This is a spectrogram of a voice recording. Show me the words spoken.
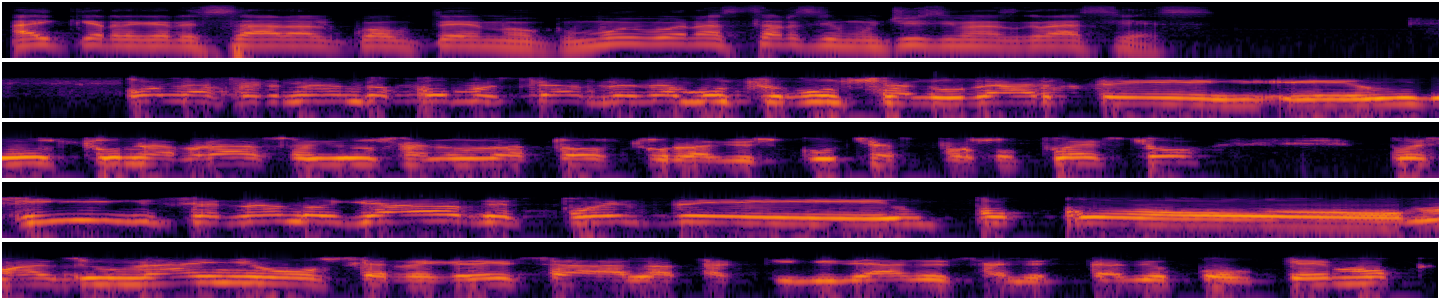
hay que regresar al Cuauhtémoc. Muy buenas tardes y muchísimas gracias. Hola Fernando, ¿cómo estás? Me da mucho gusto saludarte, eh, un gusto, un abrazo y un saludo a todos tus radioescuchas, por supuesto. Pues sí, Fernando, ya después de un poco más de un año se regresa a las actividades al Estadio Cuauhtémoc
